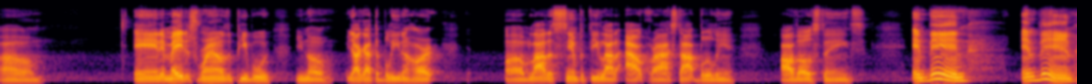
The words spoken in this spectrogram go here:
um, and it made its rounds. of people, you know, y'all got the bleeding heart. Um, a lot of sympathy, a lot of outcry. Stop bullying, all those things, and then, and then,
